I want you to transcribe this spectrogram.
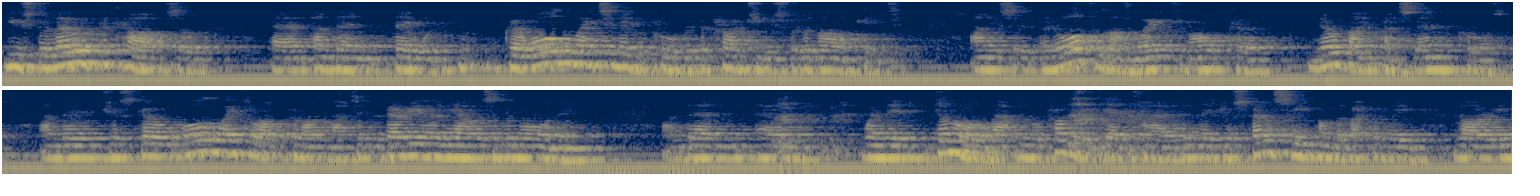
used to load the carts up um, and then they would go all the way to Liverpool with the produce for the market. And it's an awful long way from Altcar no bypass then, of course, and they would just go all the way to Opera on that in the very early hours of the morning. And then um, when they'd done all that, they were probably dead tired and they just fell asleep on the back of the lorry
